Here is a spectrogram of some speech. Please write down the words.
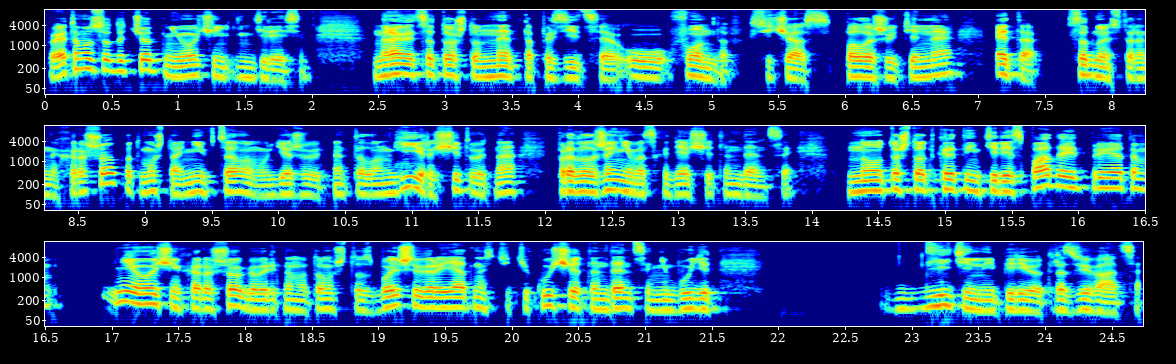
поэтому этот отчет не очень интересен. Нравится то, что нетто-позиция у фондов сейчас положительная. Это, с одной стороны, хорошо, потому что они в целом удерживают нетто-лонги и рассчитывают на продолжение восходящей тенденции. Но то, что открытый интерес падает при этом, не очень хорошо говорит нам о том, что с большей вероятностью текущая тенденция не будет длительный период развиваться.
